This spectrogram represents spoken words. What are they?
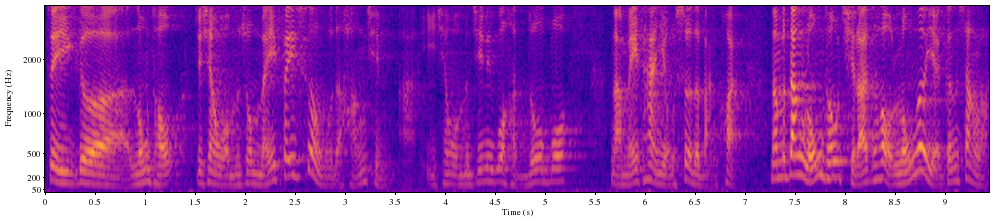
这一个龙头，就像我们说眉飞色舞的行情啊，以前我们经历过很多波，那煤炭有色的板块，那么当龙头起来之后，龙二也跟上了，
